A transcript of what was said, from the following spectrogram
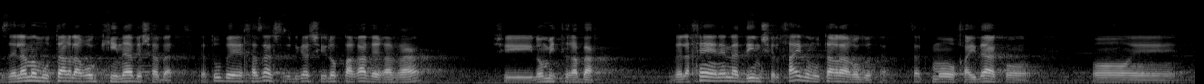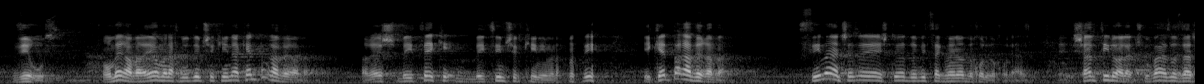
זה למה מותר להרוג קינה בשבת. כתוב בחז"ל שזה בגלל שהיא לא פרה ורבה, שהיא לא מתרבה. ולכן אין לה דין של חי ומותר להרוג אותה. קצת כמו חיידק או, או אה, וירוס. הוא אומר, אבל היום אנחנו יודעים שקינה כן פרה ורבה. הרי יש ביצי, ביצים של קינים, אנחנו יודעים, היא כן פרה ורבה. סימן שזה שטויות במיץ עגבנות וכו' וכו'. אז השבתי לו על התשובה הזאת,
